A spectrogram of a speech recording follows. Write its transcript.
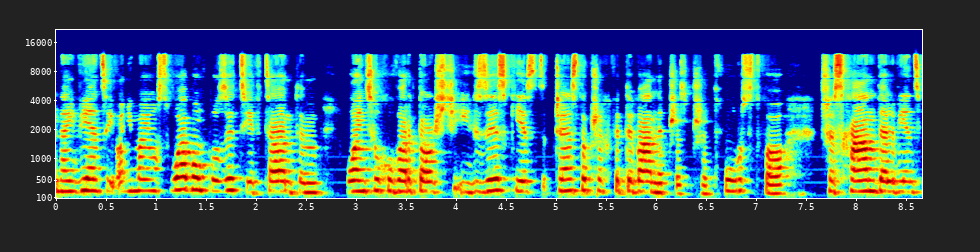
najwięcej, oni mają słabą pozycję w całym tym łańcuchu wartości. Ich zysk jest często przechwytywany przez przetwórstwo, przez handel, więc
